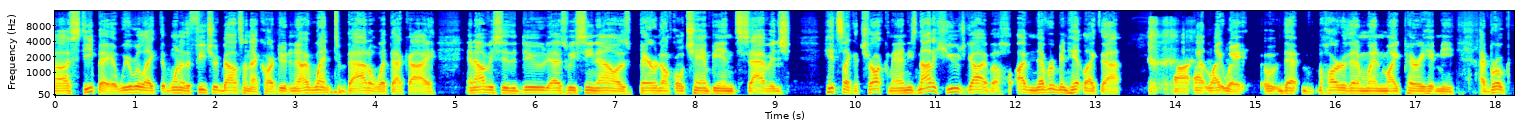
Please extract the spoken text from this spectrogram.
uh, Stipe, we were like the, one of the featured bouts on that card, dude. And I went to battle with that guy, and obviously the dude, as we see now, is bare knuckle champion, savage, hits like a truck, man. He's not a huge guy, but I've never been hit like that uh, at lightweight. uh, That harder than when Mike Perry hit me. I broke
